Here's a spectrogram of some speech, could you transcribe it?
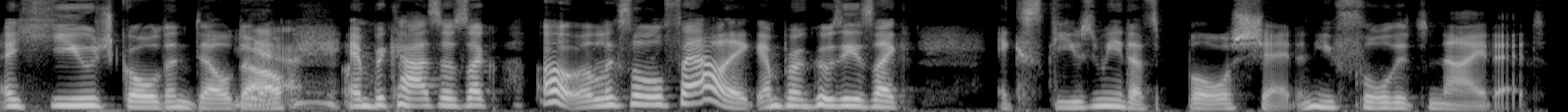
a huge golden dildo. Yeah. And Picasso's like, oh, it looks a little phallic, and Brancusi's like, excuse me, that's bullshit, and he fully denied it.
